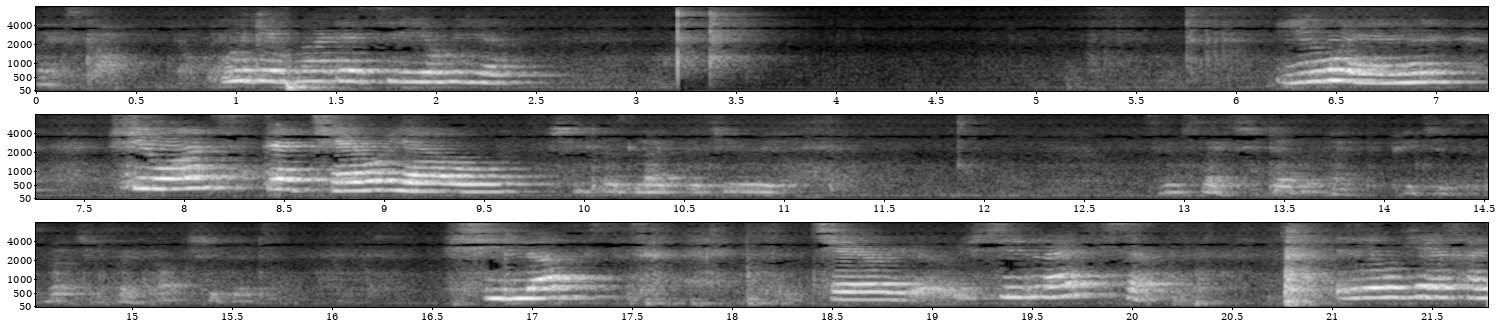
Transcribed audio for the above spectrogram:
Nice dog. Look at what I see over here. You win. She wants the Cheerio. She does like the Cheerios. Seems like she doesn't like the peaches as much as I thought she did. She loves Cheerios. She likes them. Is it okay if I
